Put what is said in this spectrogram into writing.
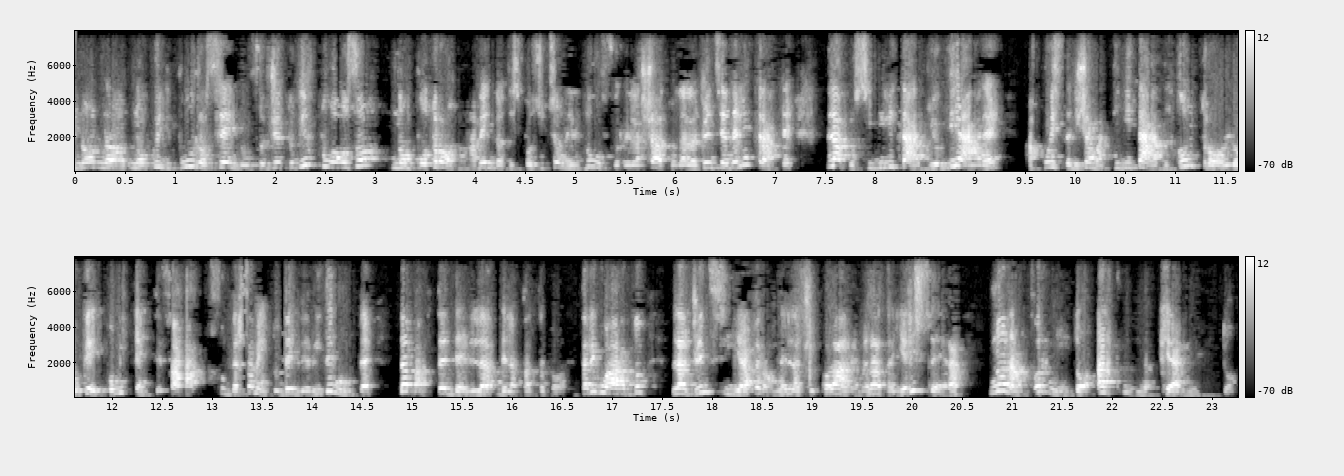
non, non, quindi pur essendo un soggetto virtuoso, non potrò, non avendo a disposizione il DUF rilasciato dall'Agenzia delle Entrate, la possibilità di ovviare a questa diciamo, attività di controllo che il committente fa sul versamento delle ritenute da parte del, dell'appaltatore. A riguardo, l'Agenzia però nella circolare emanata ieri sera non ha fornito alcun chiarimento.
